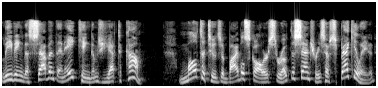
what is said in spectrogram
leaving the seventh and eighth kingdoms yet to come. Multitudes of Bible scholars throughout the centuries have speculated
